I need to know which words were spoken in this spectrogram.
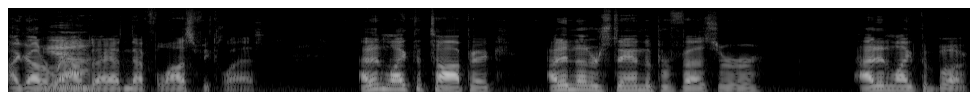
I got around Yeah. to having that philosophy class. I didn't like the topic. I didn't understand the professor. I didn't like the book.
